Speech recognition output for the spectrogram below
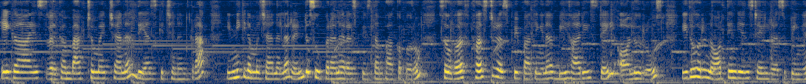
Hey guys welcome back to my channel Diya's kitchen and craft இன்னைக்கு நம்ம சேனலில் ரெண்டு சூப்பரான ரெசிபிஸ் தான் பார்க்க போகிறோம் ஸோ ஃபர்ஸ்ட் ரெசிபி பார்த்தீங்கன்னா பீஹாரி ஸ்டைல் ஆலு ரோஸ் இது ஒரு நார்த் இந்தியன் ஸ்டைல் ரெசிபிங்க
